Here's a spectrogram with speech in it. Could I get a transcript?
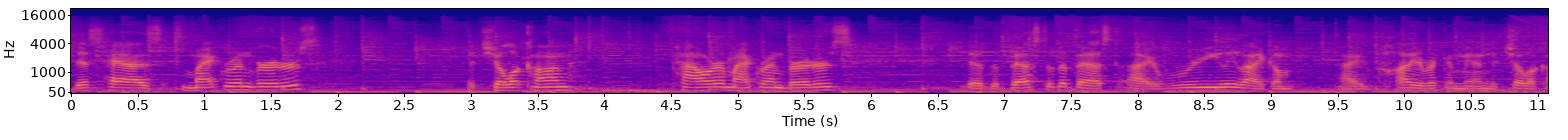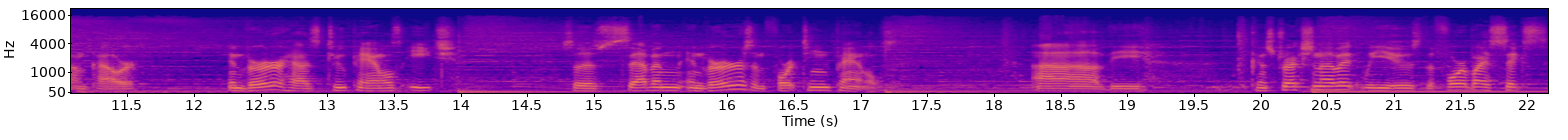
This has microinverters, the Chilicon Power microinverters. They're the best of the best. I really like them. I highly recommend the Chilicon Power. Inverter has two panels each. So there's seven inverters and 14 panels. Uh, the construction of it, we use the 4x6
